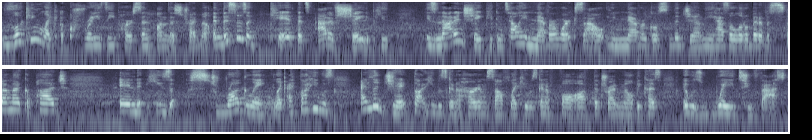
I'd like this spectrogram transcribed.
looking like a crazy person on this treadmill. And this is a kid that's out of shape. He he's not in shape. You can tell he never works out. He never goes to the gym. He has a little bit of a stomach, a pudge, and he's struggling. Like I thought he was I legit thought he was gonna hurt himself, like he was gonna fall off the treadmill because it was way too fast,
